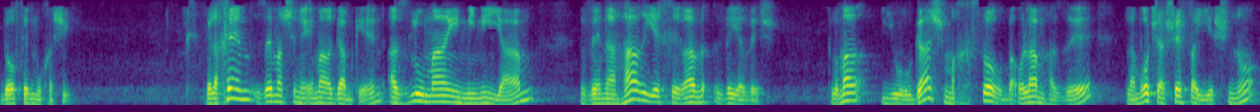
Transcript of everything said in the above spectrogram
באופן מוחשי. ולכן זה מה שנאמר גם כן, אזלו מים מיני ים ונהר יחרב ויבש. כלומר, יורגש מחסור בעולם הזה, למרות שהשפע ישנו,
